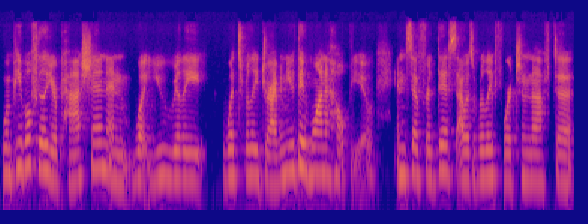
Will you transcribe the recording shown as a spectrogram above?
When people feel your passion and what you really what's really driving you, they want to help you. And so for this, I was really fortunate enough to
